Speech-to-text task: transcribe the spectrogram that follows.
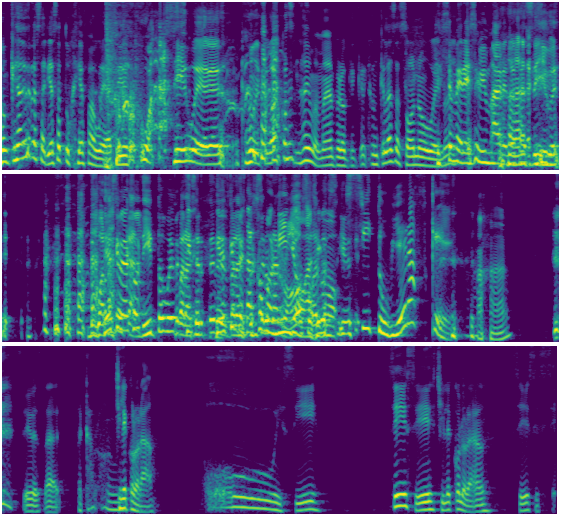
¿Con qué aderezarías a tu jefa, güey? Así de- sí, güey. Como que voy a cocinar a mi mamá, pero ¿qué- qué- ¿con qué la sazono, güey? ¿Qué no? se merece mi madre? Ah, sí, güey. Tienes Guardas que el caldito, güey, para hacerte... Tienes que para empezar como niño, o así algo como, así, si tuvieras que. Ajá. Sí, güey, está, está cabrón. güey. Chile colorado. Uy, sí. Sí, sí, chile colorado. Sí, sí, sí,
